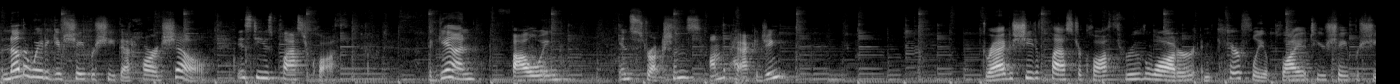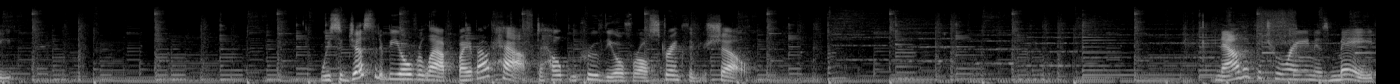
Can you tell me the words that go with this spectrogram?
Another way to give Shaper Sheet that hard shell is to use plaster cloth. Again, following instructions on the packaging, drag a sheet of plaster cloth through the water and carefully apply it to your Shaper Sheet. We suggest that it be overlapped by about half to help improve the overall strength of your shell. Now that the terrain is made,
